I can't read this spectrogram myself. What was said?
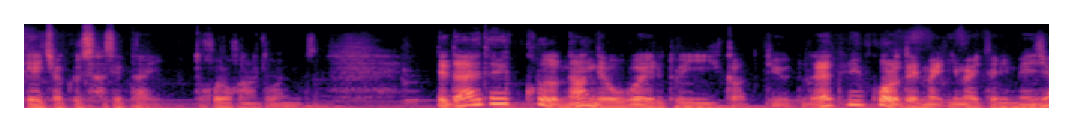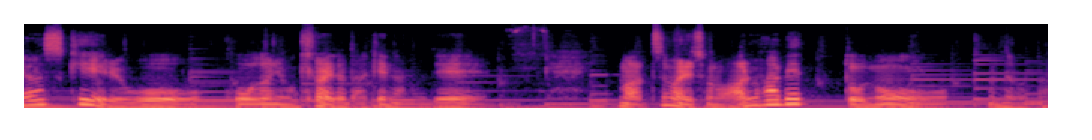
定着させたいところかなと思います。で、ダイエトニックコードなんで覚えるといいかっていうと、ダイエトニックコードで今言ったようにメジャースケールをコードに置き換えただけなので、まあ、つまりそのアルファベットの、なんだろうな、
